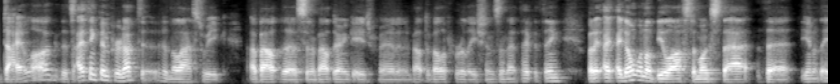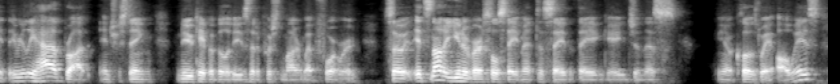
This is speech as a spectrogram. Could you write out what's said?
dialogue that's, I think, been productive in the last week about this and about their engagement and about developer relations and that type of thing. But I, I don't want to be lost amongst that, that, you know, they, they really have brought interesting new capabilities that have pushed the modern web forward. So it's not a universal statement to say that they engage in this, you know, closed way always,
